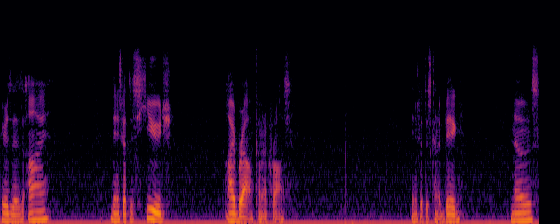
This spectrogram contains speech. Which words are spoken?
Here's his eye. Then he's got this huge eyebrow coming across. He's got this kind of big nose.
